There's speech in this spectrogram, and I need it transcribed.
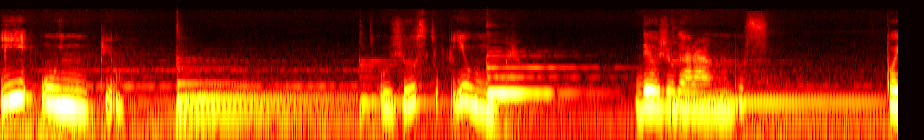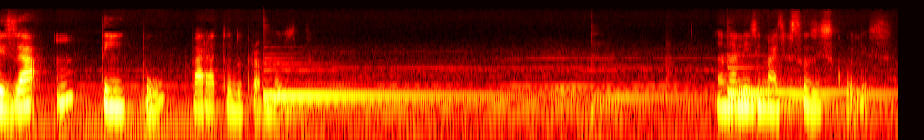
e o ímpio, o justo e o ímpio, Deus julgará ambos, pois há um tempo para todo propósito. Analise mais as suas escolhas.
